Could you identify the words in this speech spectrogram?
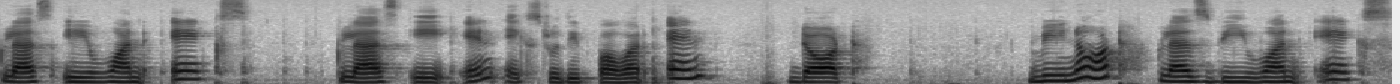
plus a1 x plus a n x to the power n dot b naught plus b1 x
